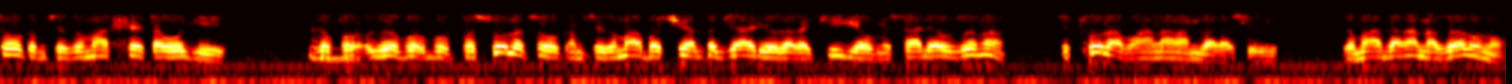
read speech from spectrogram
څو کوم چې زما خېټه وږي زه په سوله څو کوم چې زما بچی الته جاړي او دغه کیږي او مثال یو زنه چې ټول افغانان هم دغه شي زما دغه نظرونو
